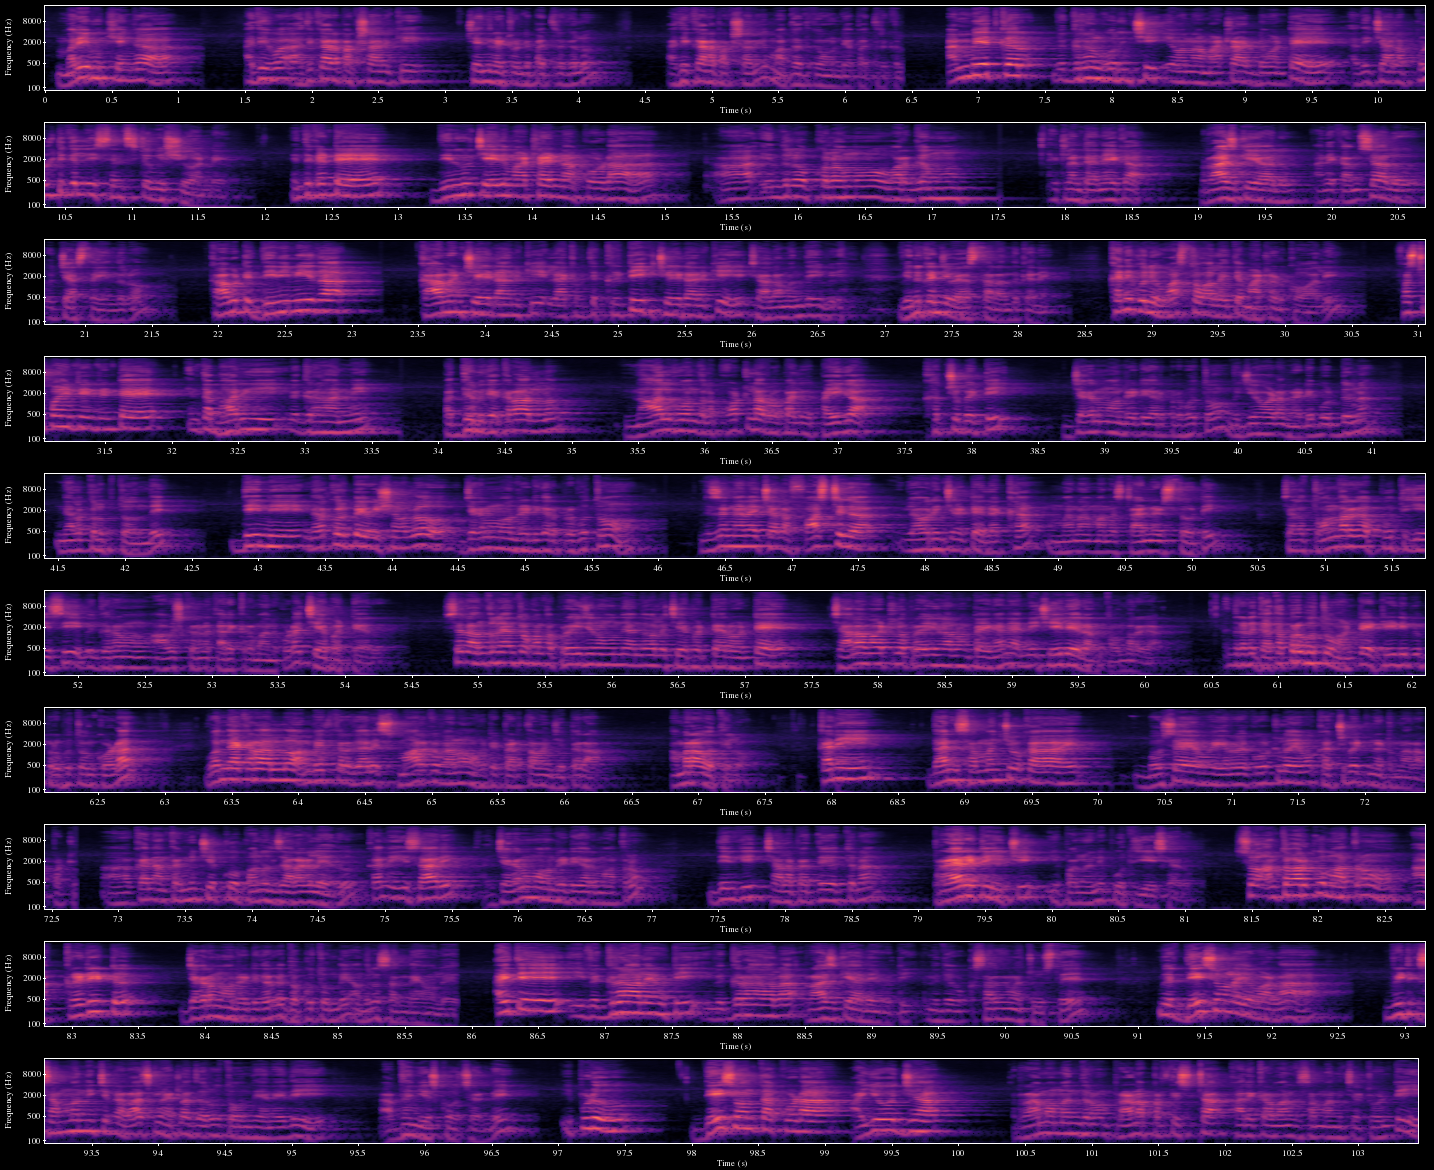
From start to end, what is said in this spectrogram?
మరీ ముఖ్యంగా అధి అధికార పక్షానికి చెందినటువంటి పత్రికలు అధికార పక్షానికి మద్దతుగా ఉండే పత్రికలు. అంబేద్కర్ విగ్రహం గురించి ఏమన్నా మాట్లాడడం అంటే అది చాలా పొలిటికల్లీ సెన్సిటివ్ ఇష్యూ అండి. ఎందుకంటే దీని గురించి ఏది మాట్లాడినా కూడా ఇందులో కులము వర్గము ఇట్లాంటి అనేక రాజకీయాలు అనేక అంశాలు వచ్చేస్తాయి ఇందులో. కాబట్టి దీని మీద కామెంట్ చేయడానికి లేకపోతే క్రిటిక్ చేయడానికి చాలామంది వె- వెనుకంజ వేస్తారు అందుకనే. కానీ కొన్ని వాస్తవాలు అయితే మాట్లాడుకోవాలి. ఫస్ట్ పాయింట్ ఏంటంటే ఇంత భారీ విగ్రహాన్ని పద్దెనిమిది ఎకరాల్లో నాలుగు వందల కోట్ల రూపాయలకు పైగా ఖర్చు పెట్టి జగన్మోహన్ రెడ్డి గారి ప్రభుత్వం విజయవాడ నడిబొడ్డున నెలకొల్పుతోంది. దీన్ని నెలకొల్పే విషయంలో జగన్మోహన్ రెడ్డి గారి ప్రభుత్వం నిజంగానే చాలా ఫాస్ట్గా వ్యవహరించినట్టే లెక్క మన మన స్టాండర్డ్స్ తోటి. చాలా తొందరగా పూర్తి చేసి విగ్రహం ఆవిష్కరణ కార్యక్రమాన్ని కూడా చేపట్టారు. సరే అందులో ఎంతో కొంత ప్రయోజనం ఉంది. అందువల్ల చేపట్టారు అంటే చాలా వాటిలో ప్రయోజనాలు ఉంటాయి కానీ అన్నీ చేయలేరు అంత తొందరగా. ఎందుకంటే గత ప్రభుత్వం అంటే టీడీపీ ప్రభుత్వం కూడా వంద ఎకరాల్లో అంబేద్కర్ గారి స్మారక వనం ఒకటి పెడతామని చెప్పారు అమరావతిలో. కానీ దానికి సంబంధించి ఒక బహుశా ఒక ఇరవై కోట్లు ఏమో ఖర్చు పెట్టినట్టున్నారు అప్పట్లో. కానీ అంతకుమించి ఎక్కువ పనులు జరగలేదు. కానీ ఈసారి జగన్మోహన్ రెడ్డి గారు మాత్రం దీనికి చాలా పెద్ద ఎత్తున ప్రయారిటీ ఇచ్చి ఈ పనులన్నీ పూర్తి చేశారు. సో అంతవరకు మాత్రం ఆ క్రెడిట్ జగన్మోహన్ రెడ్డి గారికి దక్కుతుంది అందులో సందేహం లేదు. అయితే ఈ విగ్రహాలు ఏమిటి ఈ విగ్రహాల రాజకీయాలు ఏమిటి అనేది ఒకసారిగా చూస్తే మీరు దేశంలో ఇవాళ వీటికి సంబంధించిన రాజకీయం ఎట్లా జరుగుతోంది అనేది అర్థం చేసుకోవచ్చండి. ఇప్పుడు దేశం అంతా కూడా అయోధ్య రామ మందిరం ప్రాణప్రతిష్ఠ కార్యక్రమానికి సంబంధించినటువంటి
